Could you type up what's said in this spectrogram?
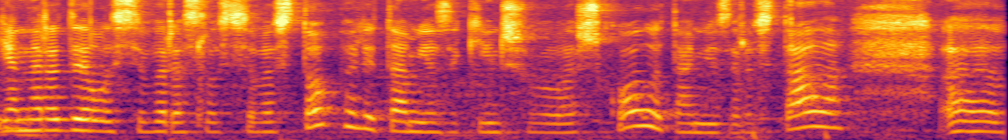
Я народилася, виросла в Севастополі, там я закінчувала школу, там я зростала. Е,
